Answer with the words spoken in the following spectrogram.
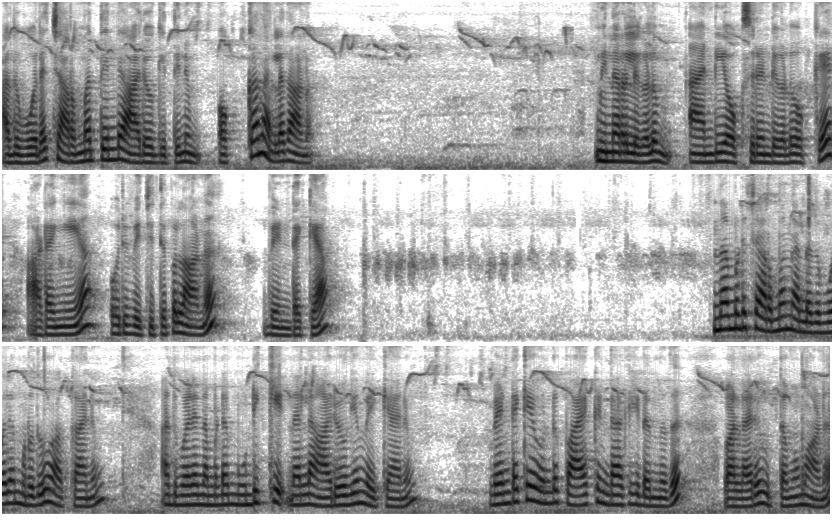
അതുപോലെ ചർമ്മത്തിന്റെ ആരോഗ്യത്തിനും ഒക്കെ നല്ലതാണ്. മിനറലുകളും ആന്റി ഓക്സിഡന്റുകളും ഒക്കെ അടങ്ങിയ ഒരു വെജിറ്റബിളാണ് വെണ്ടയ്ക്ക. നമ്മുടെ ചർമ്മം നല്ലതുപോലെ മൃദുവാക്കാനും അതുപോലെ നമ്മുടെ മുടിക്ക് നല്ല ആരോഗ്യം വയ്ക്കാനും വെണ്ടയ്ക്ക കൊണ്ട് പായക്കുണ്ടാക്കിയിടുന്നത് വളരെ ഉത്തമമാണ്.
